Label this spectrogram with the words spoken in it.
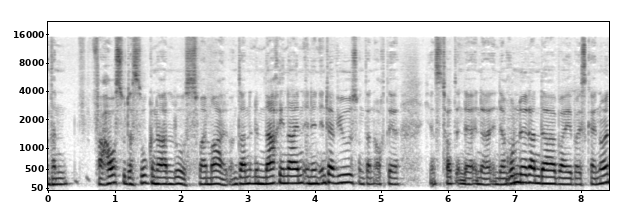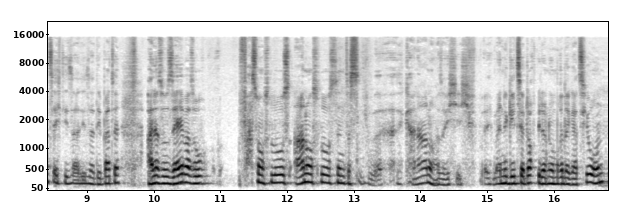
Und dann verhaust du das so gnadenlos, zweimal. Und dann im Nachhinein in den Interviews und dann auch der Jens Todd in der, in der, in der Runde dann da bei, bei Sky 90, dieser, dieser Debatte, alle so selber so fassungslos, ahnungslos sind. Das, äh, keine Ahnung. Also ich, ich, ich meine, geht es ja doch wieder nur um Relegation.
